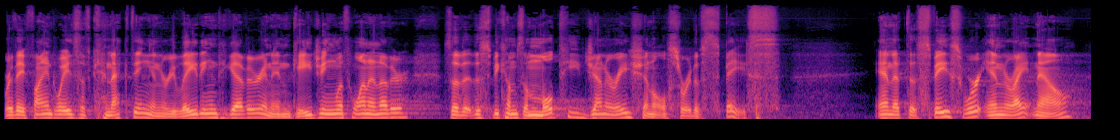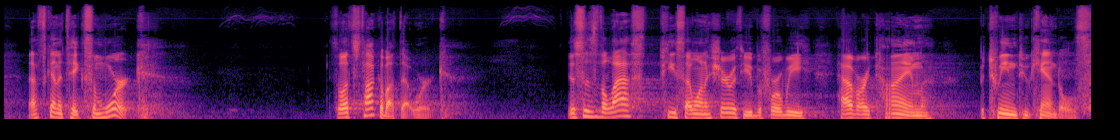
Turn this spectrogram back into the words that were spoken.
where they find ways of connecting and relating together and engaging with one another so that this becomes a multi generational sort of space. And at the space we're in right now, that's going to take some work. So let's talk about that work. This is the last piece I want to share with you before we have our time between two candles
